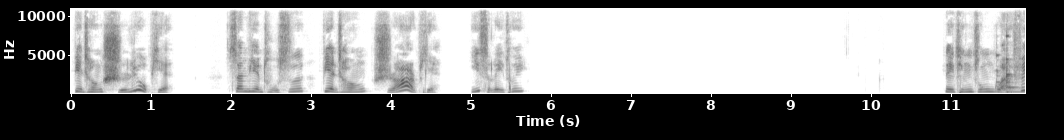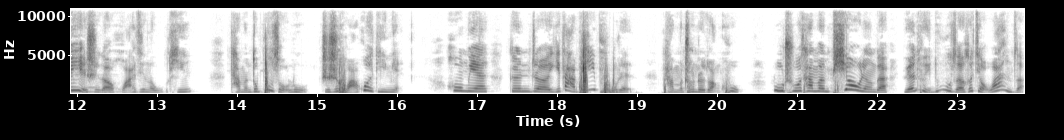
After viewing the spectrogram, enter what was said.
变成十六片，三片吐司变成十二片，以此类推。内廷总管飞也似的滑进了舞厅，他们都不走路，只是滑过地面。后面跟着一大批仆人，他们穿着短裤。露出他们漂亮的圆腿肚子和脚腕子。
